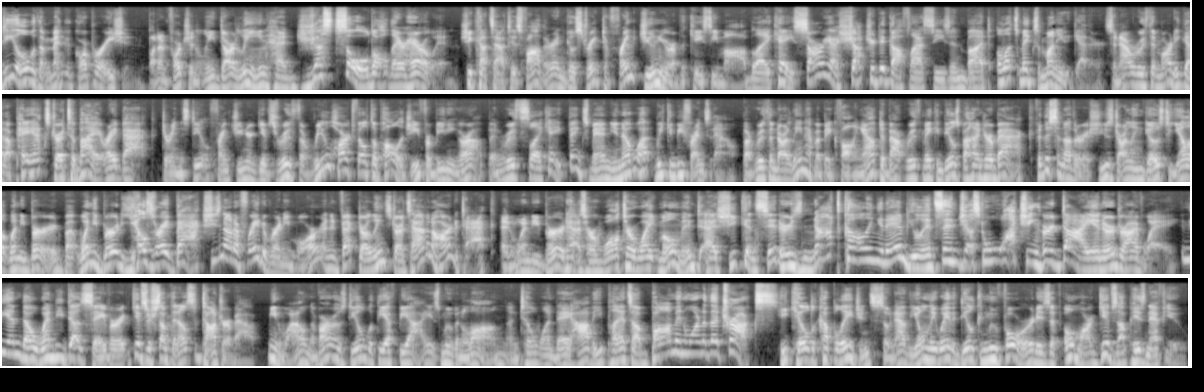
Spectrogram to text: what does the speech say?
deal with a mega corporation. But unfortunately, Darlene had just sold all their heroin. She cuts out his father and goes straight to Frank Jr. of the KC mob, like, hey, sorry I shot your dick off last season, but let's make some money together. So now Ruth and Marty gotta pay extra to buy it right back. During this deal, Frank Jr. gives Ruth a real heartfelt apology for beating her up, and Ruth's like, hey, thanks man, you know what? We can be friends now. But Ruth and Darlene have a big falling out about Ruth making deals behind her back. For this and other issues, Darlene goes to yell at Wendy Byrde, but Wendy Byrde yells right back. She's not afraid of her anymore, and in fact, Darlene starts having a heart attack. And Wendy Byrde has her Walter White moment as she considers not calling an ambulance and just watching her die in her driveway. In the end, though, Wendy does save her. It gives her something else to taunt her about. Meanwhile, Navarro's deal with the FBI is moving along until one day Javi plants a bomb in one of the trucks. He killed a couple agents, so now the only way the deal can move forward is if Omar gives up his nephew.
